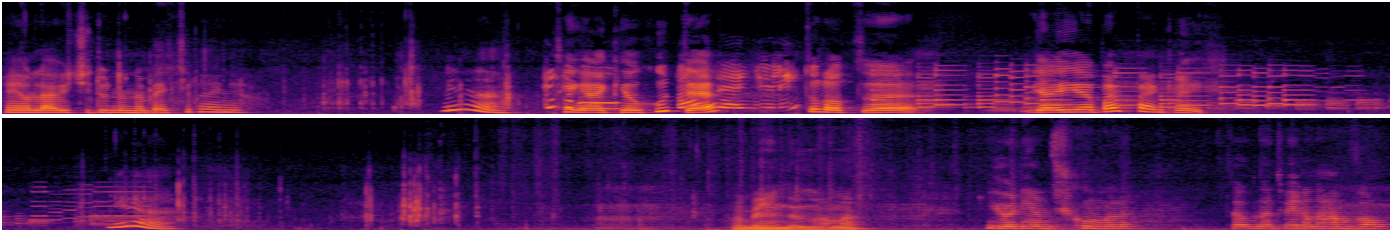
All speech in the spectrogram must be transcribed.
Ga je een luiertje doen en naar bedje brengen. Ja, het ging eigenlijk heel goed hè? Totdat eh, jij eh, buikpijn kreeg. Ja. Wat ben je aan het doen, mama? Jordi aan het schommelen. Ik had net weer een aanval.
